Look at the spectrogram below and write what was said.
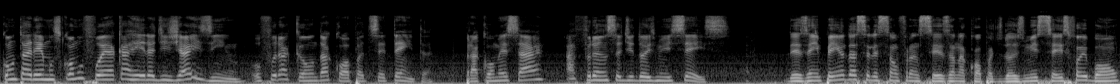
contaremos como foi a carreira de Jairzinho, o furacão da Copa de 70. Para começar, a França de 2006. Desempenho da seleção francesa na Copa de 2006 foi bom,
